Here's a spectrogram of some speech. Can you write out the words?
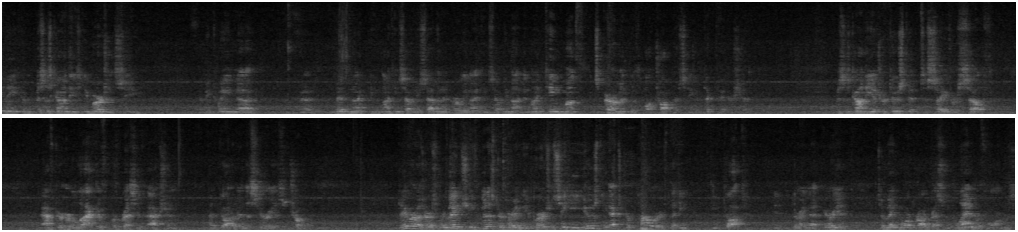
the Mrs. Gandhi's emergency between uh, uh, mid-1977 and early 1979, a 19-month experiment with autocracy and dictatorship. Mrs. Gandhi introduced it to save herself after her lack of progressive action had got her into serious trouble. Devaraj Urs remained chief minister during the emergency. He used the extra powers that he, he got in, during that period to make more progress with land reforms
